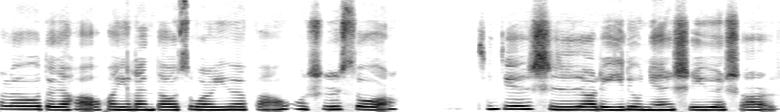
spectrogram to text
Hello，大家好，欢迎来到苏尔音乐房，我是苏尔。今天是二零一六年十一月十二日，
